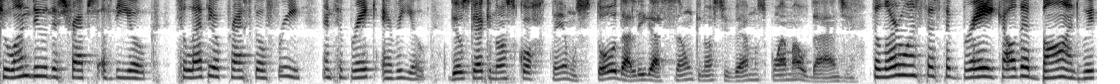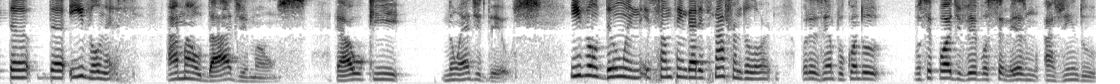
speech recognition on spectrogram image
to undo the straps of the yoke, to let the oppressed go free, and to break every yoke. Deus quer que nós cortemos toda a ligação que nós tivermos com a maldade. The Lord wants us to break all the bond with the, the evilness. A maldade, irmãos, é algo que não é de Deus. Evil doing is something that it's not from the Lord. Por exemplo, quando você pode ver você mesmo agindo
